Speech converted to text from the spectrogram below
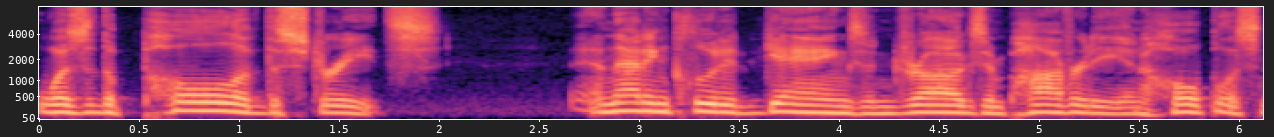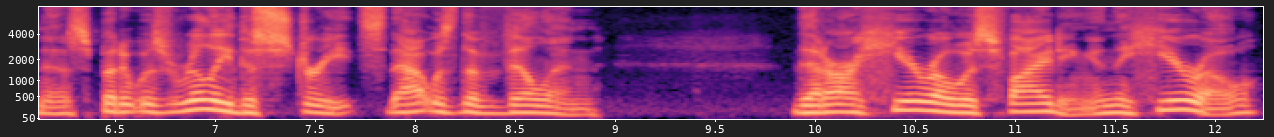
was the pull of the streets. And that included gangs and drugs and poverty and hopelessness. But it was really the streets. That was the villain that our hero was fighting. And the hero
